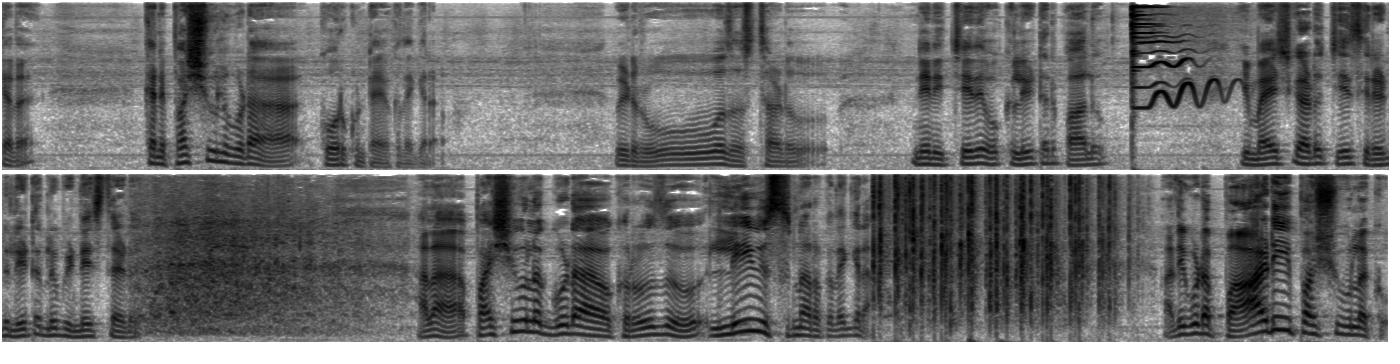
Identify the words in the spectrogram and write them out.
కదా? కానీ పశువులు కూడా కోరుకుంటాయి ఒక దగ్గర. వీడు రోజు వస్తాడు నేను ఇచ్చేది ఒక లీటర్ పాలు ఈ మహేష్ గాడు చేసి రెండు లీటర్లు పిండేస్తాడు. అలా పశువులకు కూడా ఒకరోజు లీవ్ ఇస్తున్నారు ఒక దగ్గర. అది కూడా పాడి పశువులకు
